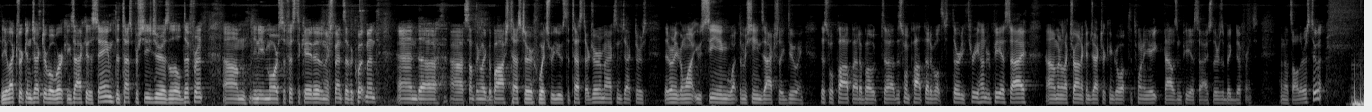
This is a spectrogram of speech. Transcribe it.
The electric injector will work exactly the same. The test procedure is a little different. Um, you need more sophisticated and expensive equipment and uh, uh, something like the Bosch tester, which we use to test our Duramax injectors. They don't even want you seeing what the machine's actually doing. This will pop at about, uh, this one popped at about 3,300 PSI. Um, an electronic injector can go up to 28,000 PSI, so there's a big difference. And that's all there is to it.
